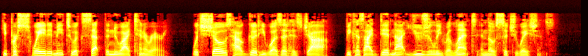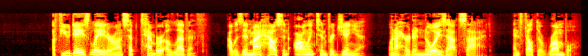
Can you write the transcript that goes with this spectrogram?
he persuaded me to accept the new itinerary, which shows how good he was at his job, because I did not usually relent in those situations. A few days later, on September 11th, I was in my house in Arlington, Virginia, when I heard a noise outside and felt a rumble.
